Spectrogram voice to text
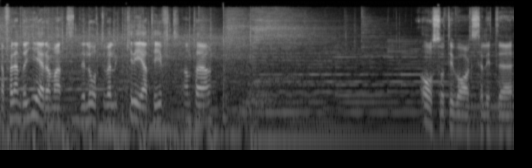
Jag får ändå ge dem att det låter väl kreativt, antar jag. Och så tillbaks till lite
